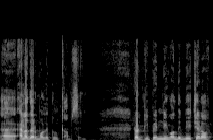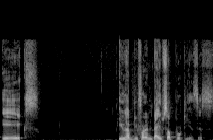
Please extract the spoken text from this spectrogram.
uh, another molecule comes in. Now, depending on the nature of X, you have different types of proteases.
